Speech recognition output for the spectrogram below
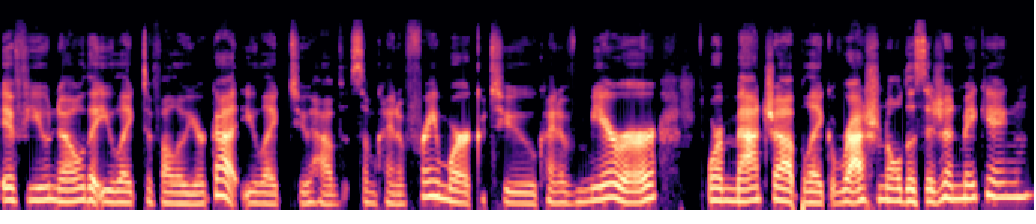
If you know that you like to follow your gut, you like to have some kind of framework to kind of mirror or match up like rational decision making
